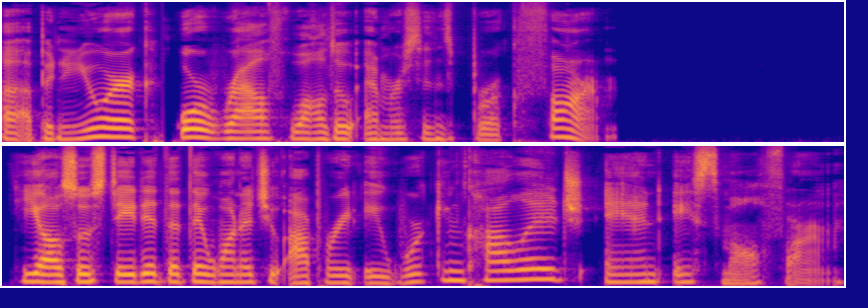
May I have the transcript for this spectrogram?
uh, up in New York, or Ralph Waldo Emerson's Brook Farm. He also stated that they wanted to operate a working college and a small farm.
